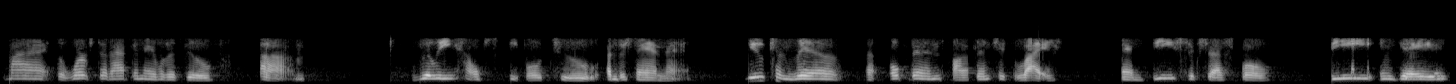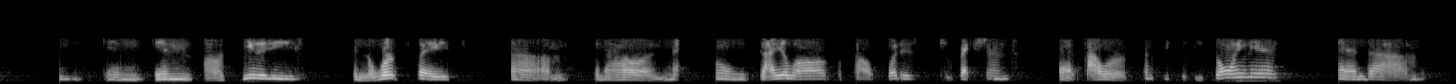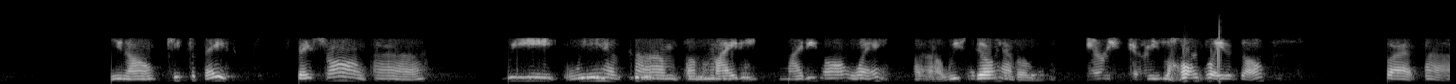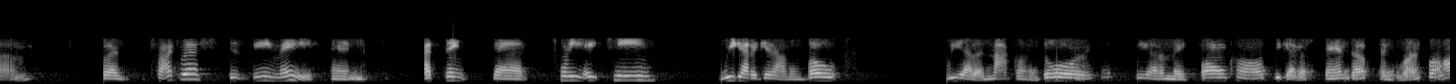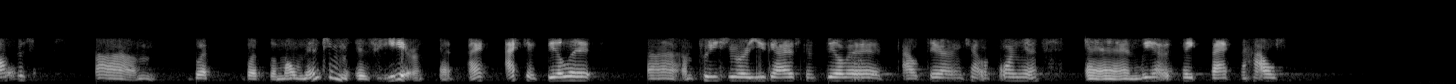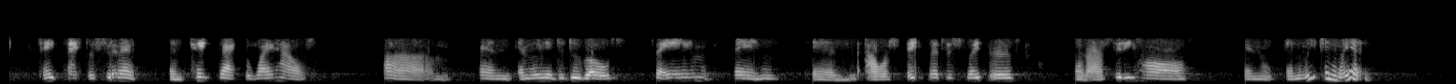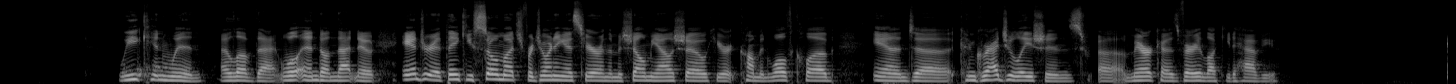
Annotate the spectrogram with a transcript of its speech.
my the work that I've been able to do um, really helps people to understand that you can live an open, authentic life and be successful, be engaged in in our communities, in the workplace, um, in our national dialogue about what is the direction that our country should be going in, and um, you know, keep the faith, stay strong. Uh, we we have come a mighty mighty long way. Uh, we still have a very very long way to go, but um, but progress is being made. And I think that 2018, we got to get out and vote. We got to knock on doors. We got to make phone calls. We got to stand up and run for office. Um, but but the momentum is here. I I can feel it. Uh, I'm pretty sure you guys can feel it out there in California. And we got to take back the House, take back the Senate, and take back the White House. Um, and and we need to do those same things in our state legislatures and our city halls, and and we can win. We can win. I love that. We'll end on that note. Andrea, thank you so much for joining us here on the Michelle Meow Show here at Commonwealth Club. And uh, congratulations. Uh, America is very lucky to have you.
